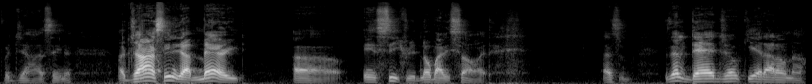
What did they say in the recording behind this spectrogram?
for John Cena. Uh, John Cena got married uh, in secret. Nobody saw it. That's is that a dad joke yet? I don't know.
